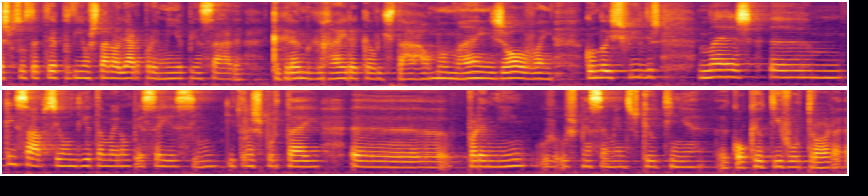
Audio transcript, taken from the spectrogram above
as pessoas até podiam estar a olhar para mim a pensar que grande guerreira que ali está, uma mãe jovem com dois filhos, mas hum, quem sabe se eu um dia também não pensei assim e transportei uh, para mim os pensamentos que eu tinha, com que eu tive outrora,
